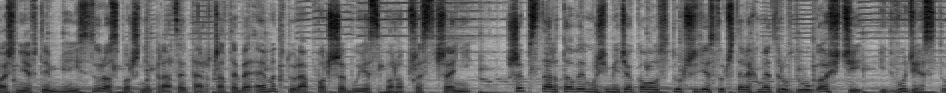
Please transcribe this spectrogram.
Właśnie w tym miejscu rozpocznie pracę tarcza TBM, która potrzebuje sporo przestrzeni. Szyb startowy musi mieć około 134 metrów długości i 20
